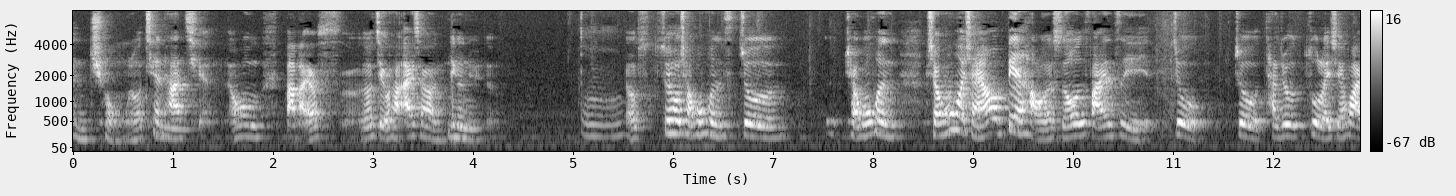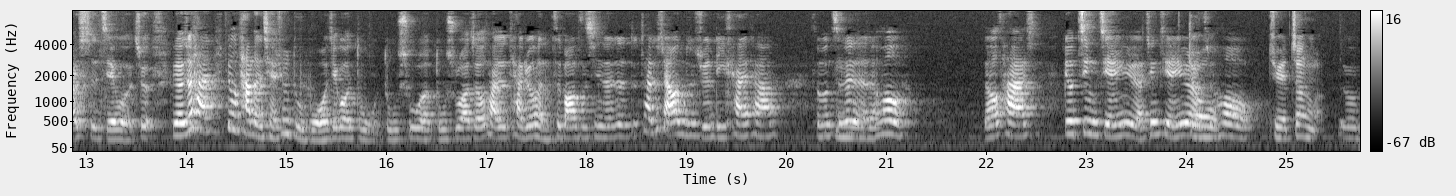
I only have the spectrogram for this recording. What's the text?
很穷，然后欠他钱，然后爸爸要死了，然后结果他爱上了那个女的，嗯，然后最后小混混就小混混小混混想要变好的时候，发现自己就就他就做了一些坏事，结果就比如就他用他们的钱去赌博，结果赌赌输了，赌输了之后他就他就很自暴自弃的，就他就想要女主角离开他什么之类的，然后然后他又进监狱了，进监狱了之后绝症了，就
